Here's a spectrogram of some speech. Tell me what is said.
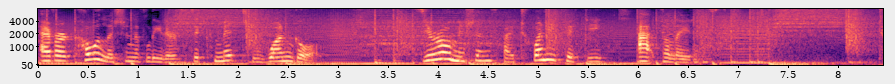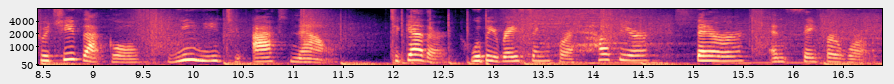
ever coalition of leaders to commit to one goal, zero emissions by 2050 at the latest. To achieve that goal, we need to act now. Together, we'll be racing for a healthier, fairer, and safer world.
